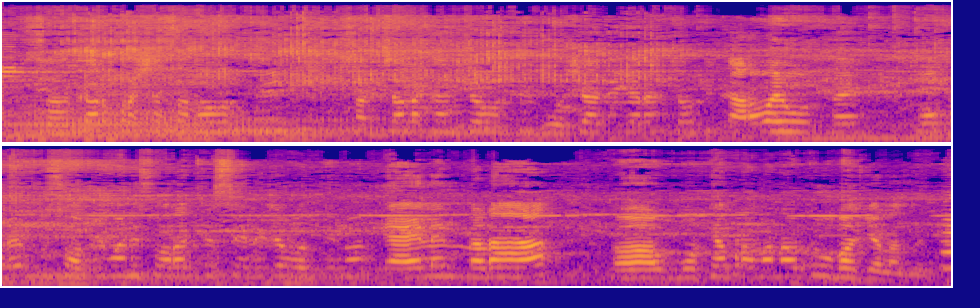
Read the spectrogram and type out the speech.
सहकार प्रशासनावरती संचालकांच्यावरती दोषी अधिकाऱ्यांच्यावरती कारवाई होत नाही तोपर्यंत स्वाभिमानी स्वराज्य सेनेच्या वतीनं न्यायालयीन लढा हा मोठ्या प्रमाणावरती उभा केला जाईल.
